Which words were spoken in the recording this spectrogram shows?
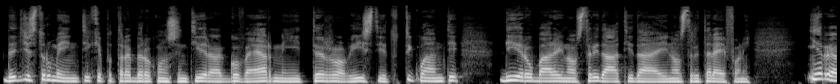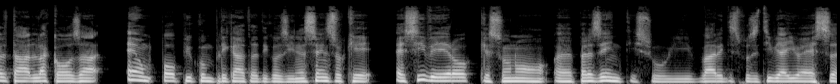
degli strumenti che potrebbero consentire a governi, terroristi e tutti quanti di rubare i nostri dati dai nostri telefoni. In realtà la cosa è un po' più complicata di così, nel senso che è sì vero che sono eh, presenti sui vari dispositivi iOS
